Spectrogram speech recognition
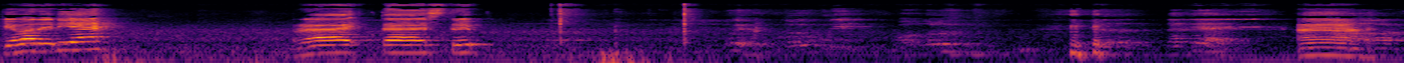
Okay, bang, ready eh? Right, test strip. Ah.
